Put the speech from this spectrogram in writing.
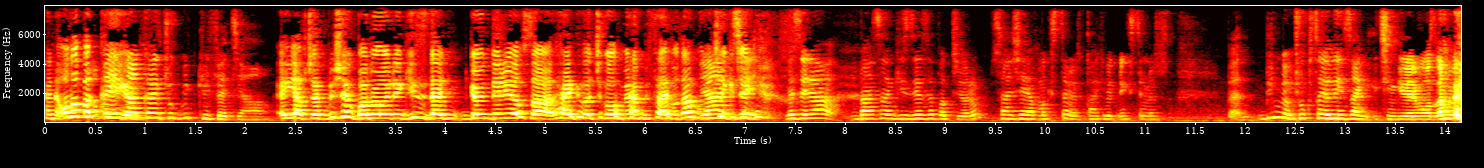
Hani ona Ama bakayım. ekran kaydı çok büyük külfet ya. E, yapacak bir şey yok. Bana öyle gizliden gönderiyorsa herkes açık olmayan bir sayfadan bunu Yani çekecek. şey, mesela ben sana gizli hesap atıyorum. Sen şey yapmak istemiyorsun, takip etmek istemiyorsun. Ben bilmiyorum çok sayılı insan için girerim o zaman.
